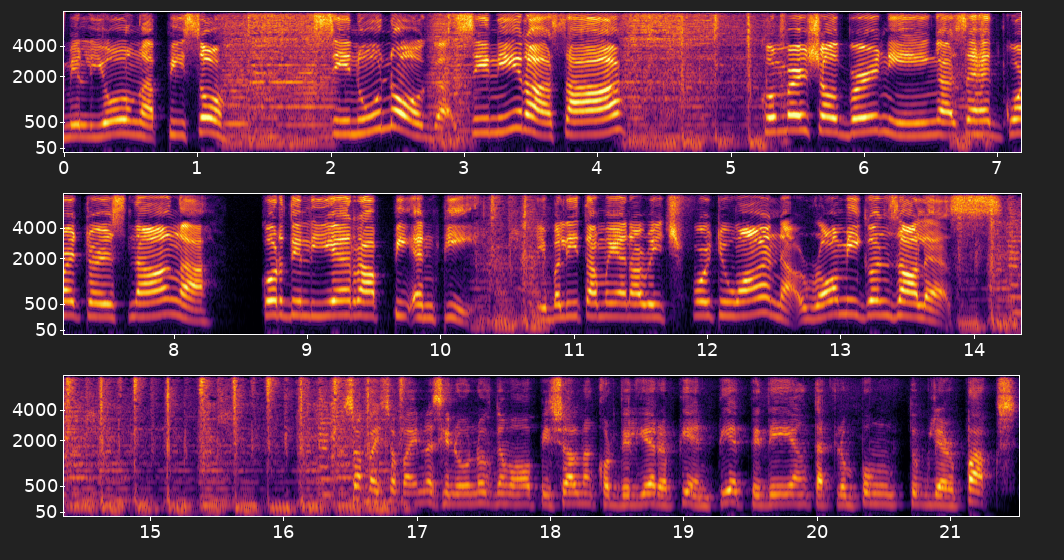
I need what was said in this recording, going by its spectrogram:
milyong piso. Sinunog, sinira sa commercial burning sa headquarters ng Cordillera PNP. Ibalita mo yan RH 41, Romy Gonzalez. Sabay-sabay na sinunog ng mga opisyal ng Cordillera PNP at PDEA ang 30 tubular packs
